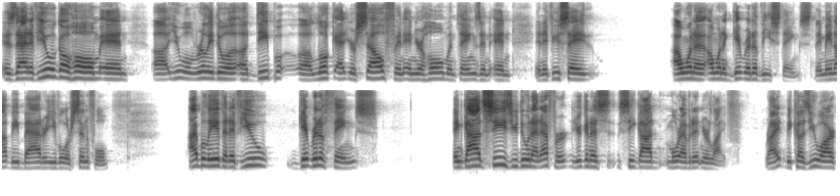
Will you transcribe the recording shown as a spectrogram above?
is that if you will go home and uh, you will really do a, a deep uh, look at yourself and, and your home and things, and, and, and if you say, I want to I want to get rid of these things. They may not be bad or evil or sinful. I believe that if you get rid of things and God sees you doing that effort, you're going to see God more evident in your life, right? Because you are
